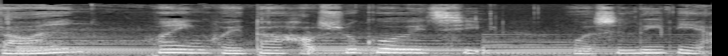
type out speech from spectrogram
早安，欢迎回到好书过滤器，我是 Livia。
